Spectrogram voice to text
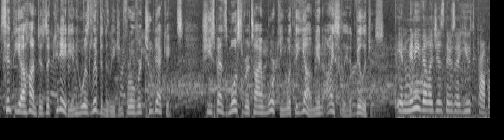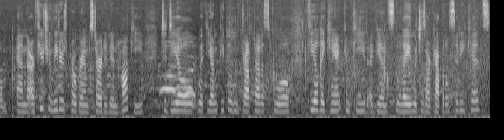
Cynthia Hunt is a Canadian who has lived in the region for over two decades. She spends most of her time working with the young in isolated villages. In many villages, there's a youth problem, and our Future Leaders program started in hockey to deal with young people who've dropped out of school, feel they can't compete against Leh, which is our capital city kids,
